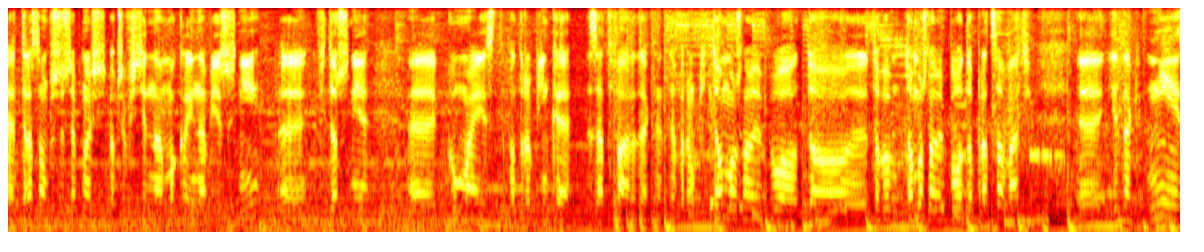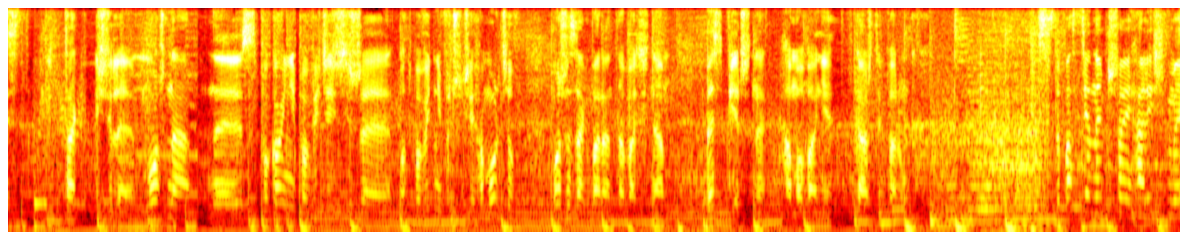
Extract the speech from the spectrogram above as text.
E, Tracą przyczepność oczywiście na mokrej nawierzchni. E, Widocznie e, guma jest odrobinkę za twarda jak na te warunki. To można by było, do, to, to można by było dopracować, jednak nie jest tak źle. Można spokojnie powiedzieć, że odpowiednie wyczucie hamulców może zagwarantować nam bezpieczne hamowanie w każdych warunkach. Z Sebastianem przejechaliśmy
